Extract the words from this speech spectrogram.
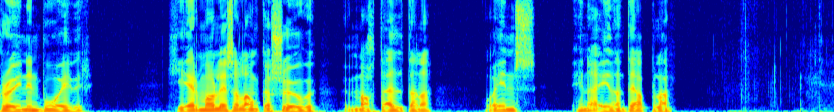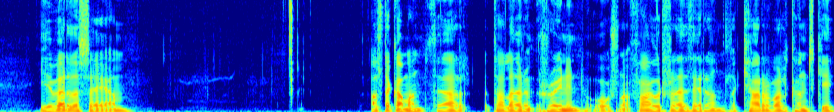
raunin búa yfir. Hér má lesa langa sögu um mátt eldana og eins hinn að eðandi abla. Ég verð að segja alltaf gaman þegar talaður um raunin og svona fagurfræði þeirra, kjarval kannski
